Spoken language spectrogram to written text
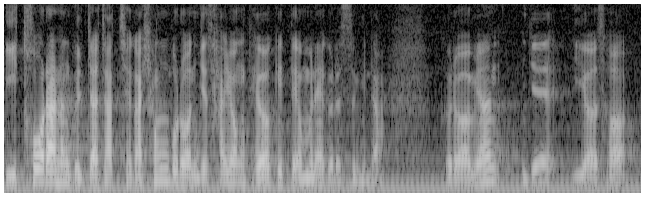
이 토라는 글자 자체가 형부로 이제 사용되었기 때문에 그렇습니다. 그러면 이제 이어서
